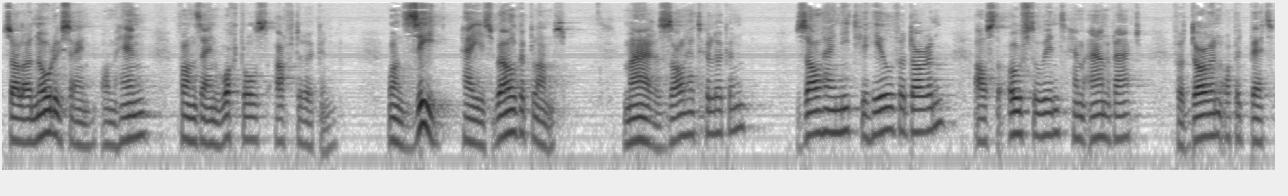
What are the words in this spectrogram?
zal er nodig zijn om hen van zijn wortels af te rukken. Want zie, hij is wel geplant, maar zal het gelukken? Zal hij niet geheel verdorren als de oosterwind hem aanraakt, verdorren op het bed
